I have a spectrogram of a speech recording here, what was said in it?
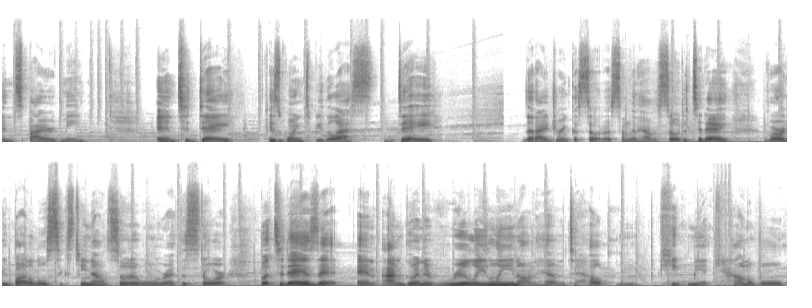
inspired me. And today is going to be the last day that I drink a soda. So I'm gonna have a soda today. I've already bought a little 16 ounce soda when we were at the store, but today is it. And I'm going to really lean on him to help keep me accountable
